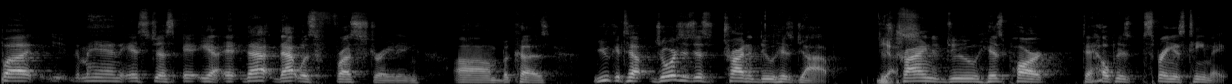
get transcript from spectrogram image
but man, it's just it, yeah, it, that that was frustrating um, because you could tell George is just trying to do his job, just Yes. trying to do his part to help his spring his teammate.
